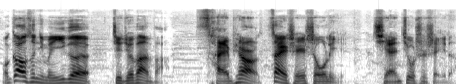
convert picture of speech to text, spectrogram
我告诉你们一个解决办法：彩票在谁手里，钱就是谁的。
